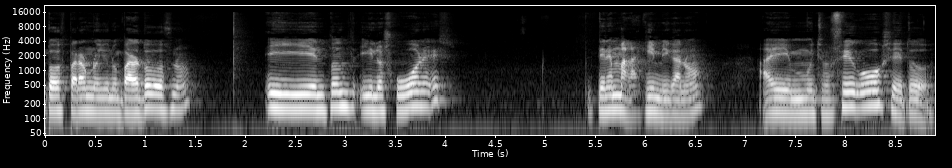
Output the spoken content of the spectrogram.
todos para uno y uno para todos, ¿no? Y entonces y los jugones tienen mala química, ¿no? Hay muchos egos y de todo.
